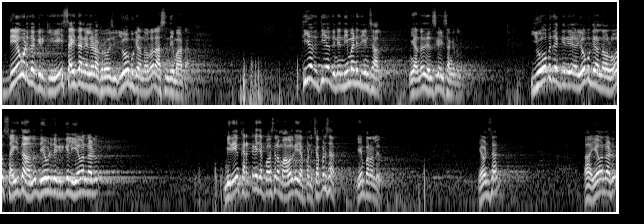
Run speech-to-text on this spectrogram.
దేవుడి దగ్గరికి సైతాన్ వెళ్ళాడు ఒక రోజు. యోబు గ్రంథంలో రాసింది ఈ మాట. తీయదు తీయదు. నేను తీయమంటే తీయను చాలు. మీ అందరూ తెలుసుగా ఈ సంగతులు. యోబు దగ్గర యోబు గ్రంథంలో సైతాను దేవుడి దగ్గరికి వెళ్ళి ఏమన్నాడు? మీరేం కరెక్ట్గా చెప్పవసరం మామూలుగా చెప్పండి. చెప్పండి సార్. ఏం పర్వాలేదు. ఏమండి సార్? ఏమన్నాడు?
